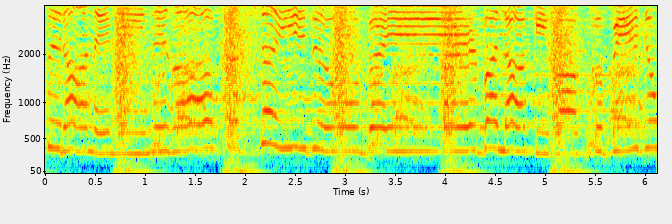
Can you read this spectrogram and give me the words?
اسران دین حق سب شہید ہو گئے۔ کربلا کی خاک پہ جو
